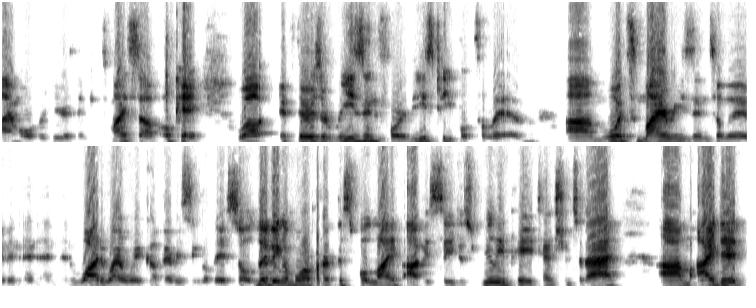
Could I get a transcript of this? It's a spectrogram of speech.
I'm over here thinking to myself, okay, well, if there's a reason for these people to live, um, what's my reason to live and, and, and why do I wake up every single day? So living a more purposeful life, obviously, just really pay attention to that. Um, I did,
